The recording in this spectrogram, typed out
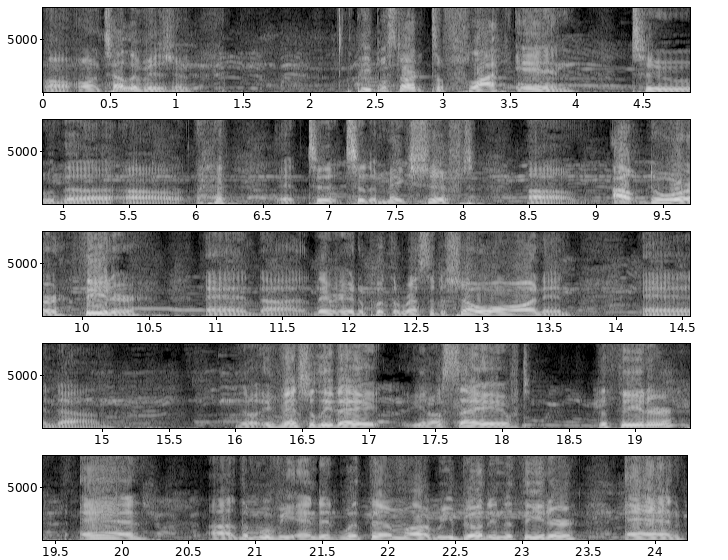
uh, on television people started to flock in to the uh, to to the makeshift um, outdoor theater and uh, they were able to put the rest of the show on and and um, you know eventually they you know saved the theater. And uh, the movie ended with them uh, rebuilding the theater and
